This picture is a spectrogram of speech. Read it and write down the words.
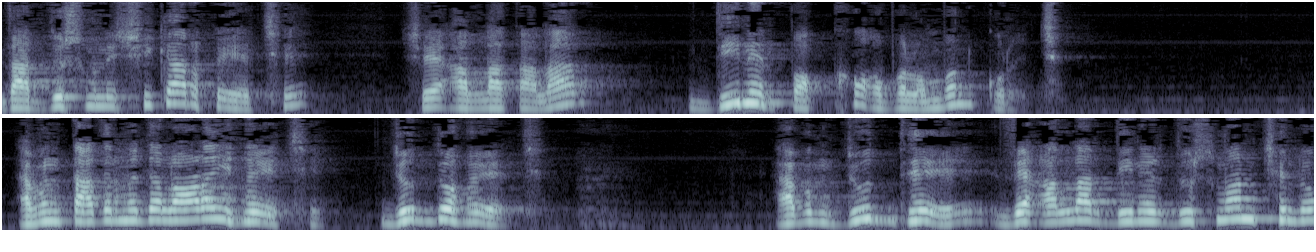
যার দুশ্মনী শিকার হয়েছে, সে আল্লাহ তালার দিনের পক্ষ অবলম্বন করেছে। এবং তাদের মধ্যে লড়াই হয়েছে, যুদ্ধ হয়েছে। এবং যুদ্ধে যে আল্লাহর দিনের দুশ্মন ছিল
